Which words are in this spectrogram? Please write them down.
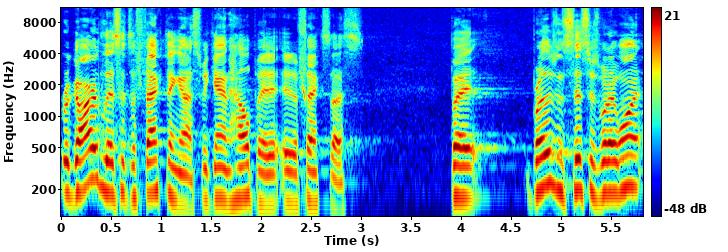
regardless, it's affecting us. We can't help it, it affects us. But, brothers and sisters, what I want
